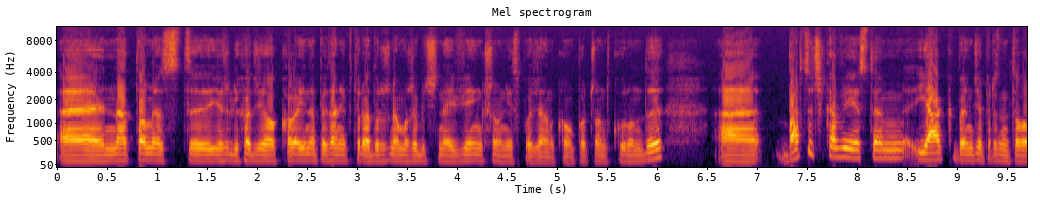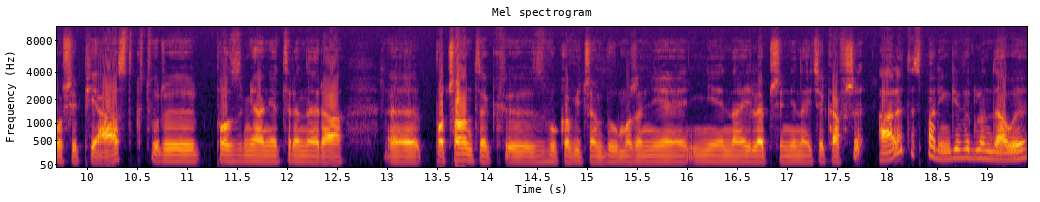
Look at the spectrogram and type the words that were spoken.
E, natomiast e, jeżeli chodzi o kolejne pytanie, która drużyna może być największą niespodzianką początku rundy, e, bardzo ciekawy jestem, jak będzie prezentował się Piast, który po zmianie trenera początek z Wukowiczem był może nie, nie najlepszy, nie najciekawszy, ale te sparingi wyglądały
